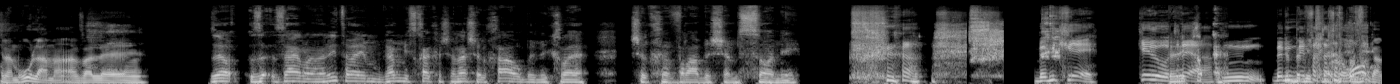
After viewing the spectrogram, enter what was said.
הם אמרו למה אבל אה, זהו, זה- זה הרעיון, אני טועה אם גם משחק השנה שלך הוא במקרה של חברה בשם סוני. במקרה כאילו אתה יודע במקרה- במקרה חוזה. גם.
